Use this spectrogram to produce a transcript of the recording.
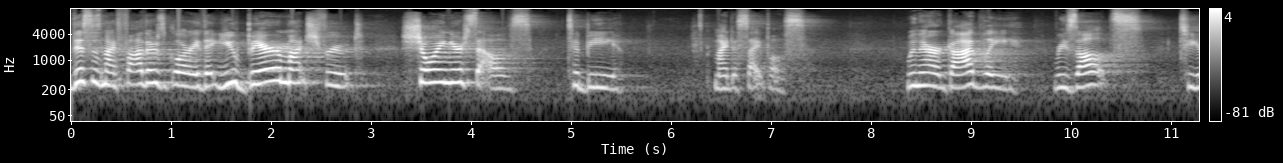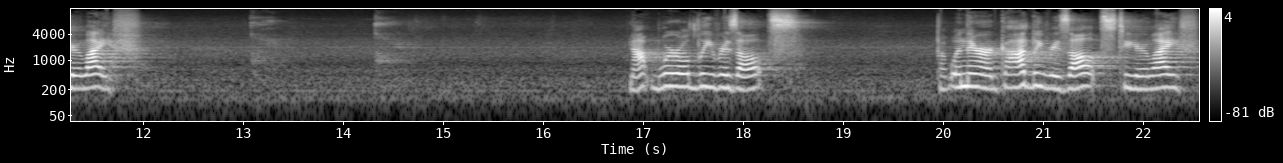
This is my Father's glory, that you bear much fruit, showing yourselves to be my disciples. When there are godly results to your life, not worldly results, but when there are godly results to your life,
